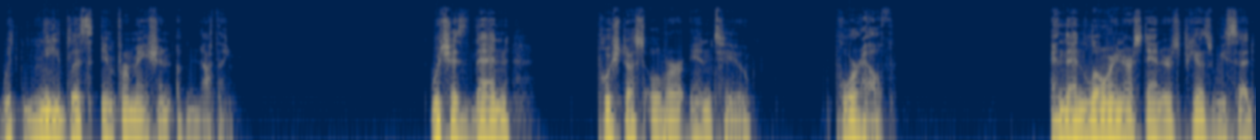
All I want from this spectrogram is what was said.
with needless information of nothing which has then pushed us over into poor health and then lowering our standards because we said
